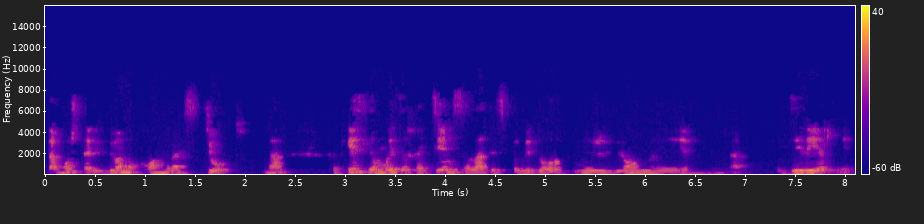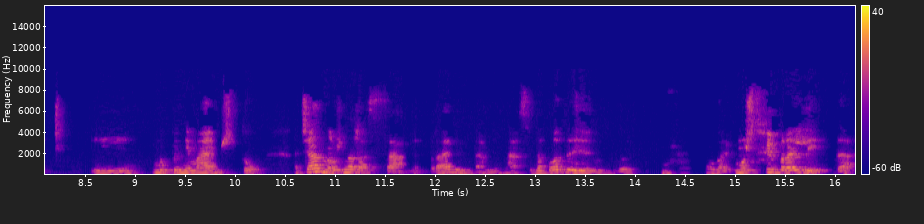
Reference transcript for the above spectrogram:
потому что ребенок, он растет. Да? Как если мы захотим салат из помидоров, мы живем в деревне, и мы понимаем, что сначала нужно рассада, правильно, там, не знаю, садоводы, может, в феврале, да,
